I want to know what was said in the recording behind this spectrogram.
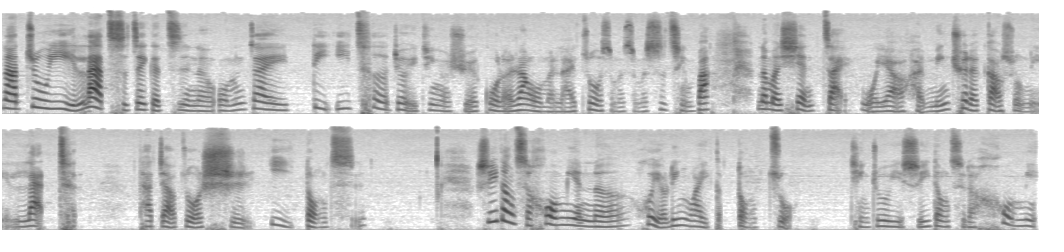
那注意，let's 这个字呢，我们在第一册就已经有学过了。让我们来做什么什么事情吧。那么现在我要很明确的告诉你，let 它叫做使役动词。使役动词后面呢会有另外一个动作，请注意，使役动词的后面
